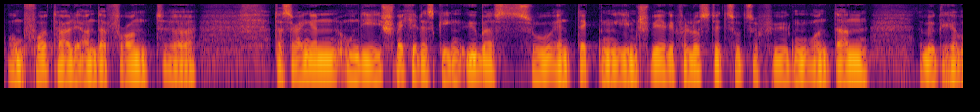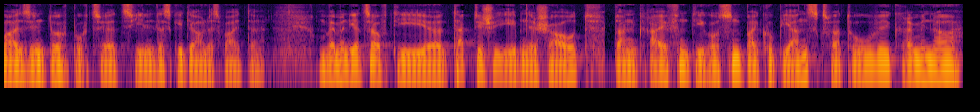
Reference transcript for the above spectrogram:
um Vorteile an der Front, äh, das Ringen um die Schwäche des Gegenübers zu entdecken, ihm schwere Verluste zuzufügen und dann möglicherweise den Durchbruch zu erzielen, das geht ja alles weiter. Und wenn man jetzt auf die äh, taktische Ebene schaut, dann greifen die Russen bei Kupiansk, Svatove, Kremina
